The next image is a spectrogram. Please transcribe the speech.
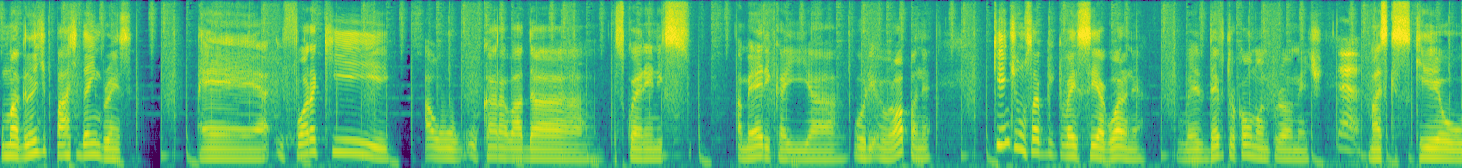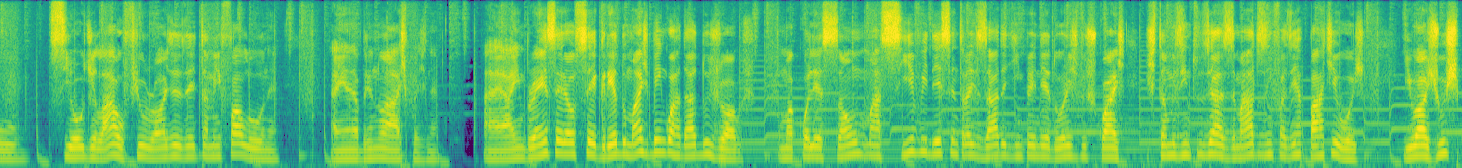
uma grande parte da Embracer. É, e fora que o, o cara lá da Square Enix América e a Europa, né? Que a gente não sabe o que vai ser agora, né? Deve trocar o nome provavelmente. É. Mas que, que o CEO de lá, o Phil Rogers, ele também falou, né? Ainda abrindo aspas, né? A Embracer é o segredo mais bem guardado dos jogos, uma coleção massiva e descentralizada de empreendedores dos quais estamos entusiasmados em fazer parte hoje. E o ajuste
